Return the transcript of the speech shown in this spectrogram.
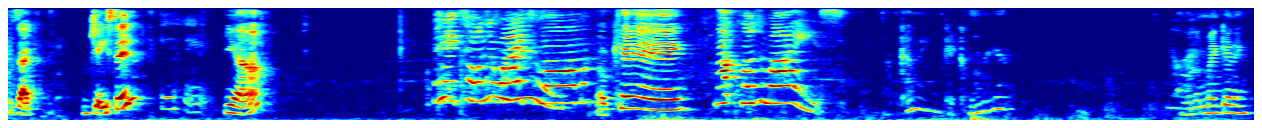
Is that Jason? Yeah. Okay, close your eyes, Mom. Okay. Now close your eyes. I'm Coming. Okay, come over here. What am I getting?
